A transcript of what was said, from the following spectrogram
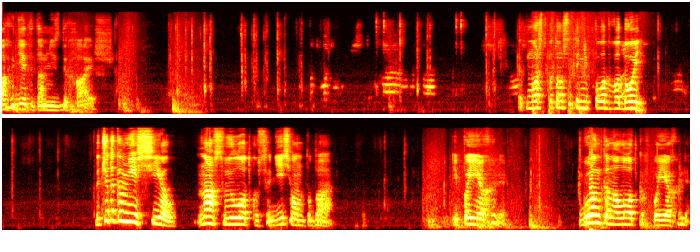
А где ты там не вздыхаешь? Так. Может потому что ты не под водой? Да что ты ко мне сел? На в свою лодку садись вон туда. И поехали. Гонка на лодках, поехали.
